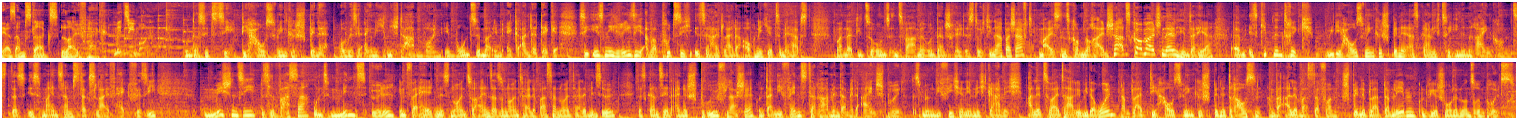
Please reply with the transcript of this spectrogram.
Der Samstags Lifehack mit Simon. Und da sitzt sie, die Hauswinkelspinne, wo wir sie eigentlich nicht haben wollen. Im Wohnzimmer, im Eck an der Decke. Sie ist nicht riesig, aber putzig ist sie halt leider auch nicht. Jetzt im Herbst wandert die zu uns ins Warme und dann schrillt es durch die Nachbarschaft. Meistens kommt noch ein Schatz, komm mal schnell hinterher. Ähm, es gibt einen Trick, wie die Hauswinkelspinne erst gar nicht zu Ihnen reinkommt. Das ist mein Samstags-Life-Hack für Sie mischen Sie ein bisschen Wasser und Minzöl im Verhältnis 9 zu 1, also 9 Teile Wasser, 9 Teile Minzöl. Das Ganze in eine Sprühflasche und dann die Fensterrahmen damit einsprühen. Das mögen die Viecher nämlich gar nicht. Alle zwei Tage wiederholen, dann bleibt die Hauswinkelspinne draußen. Haben wir alle was davon. Spinne bleibt am Leben und wir schonen unseren Puls.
